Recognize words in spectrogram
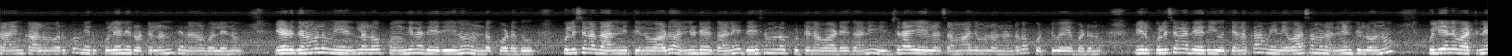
సాయంకాలం వరకు మీరు పులేని రొట్టెలను తినవలెను. ఏడు దినములు మీ ఇండ్లలో పొంగినదేదీనూ ఉండకూడదు. పులిసిన దానిని తినువాడు అన్యుడే గాని దేశంలో పుట్టినవాడే కానీ గాని ఇజ్రాయేలు సమాజంలో నుండగా కొట్టివేయబడును. మీరు పులిసినదేదియు తినక మీ నివాసములన్నింటిలోనూ పులియని వాటినే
